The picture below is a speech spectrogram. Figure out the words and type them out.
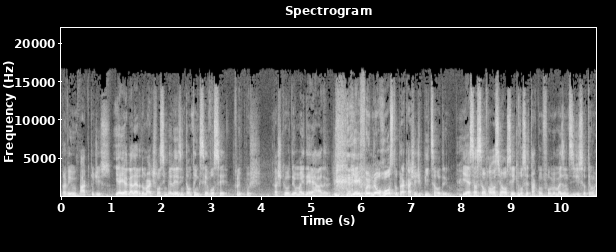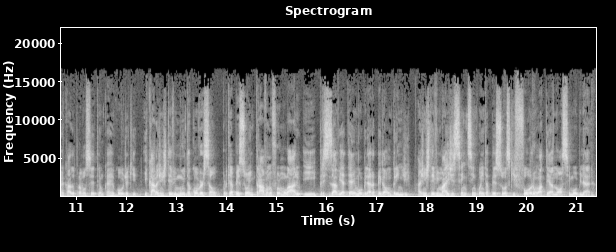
para ver o impacto disso. E aí a galera do marketing falou assim, beleza, então tem que ser você. Falei, puxa, Acho que eu dei uma ideia errada. Né? e aí foi o meu rosto pra caixa de pizza, Rodrigo. E essa ação falava assim: ó, eu sei que você tá com fome, mas antes disso eu tenho um recado para você, tem um QR Code aqui. E cara, a gente teve muita conversão, porque a pessoa entrava no formulário e precisava ir até a imobiliária pegar um brinde. A gente teve mais de 150 pessoas que foram até a nossa imobiliária.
